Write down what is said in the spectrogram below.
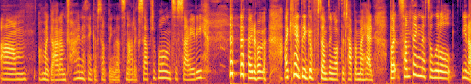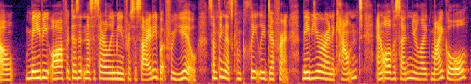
um, oh my god, I'm trying to think of something that's not acceptable in society. I don't I can't think of something off the top of my head, but something that's a little, you know, maybe off. It doesn't necessarily mean for society, but for you, something that's completely different. Maybe you're an accountant and all of a sudden you're like, my goal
